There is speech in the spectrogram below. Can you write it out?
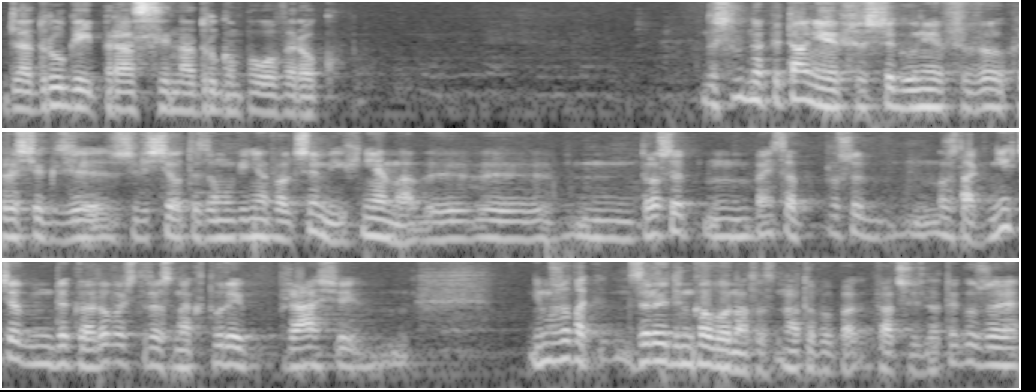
dla drugiej prasy na drugą połowę roku? Dość trudne pytanie, szczególnie w, okresie, gdzie rzeczywiście o te zamówienia walczymy, ich nie ma. Y, y, mm, Proszę mm, Państwa, proszę, może tak, nie chciałbym deklarować teraz, na której prasie, nie można tak zero-jedynkowo na to, na to popa- patrzeć, dlatego że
